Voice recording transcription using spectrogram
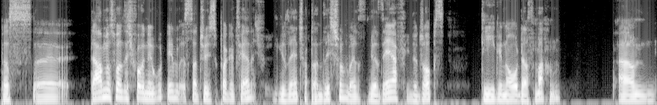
das, äh, da muss man sich vor in den Hut nehmen, ist natürlich super gefährlich für die Gesellschaft an sich schon, weil es sind ja sehr viele Jobs, die genau das machen. Ähm,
